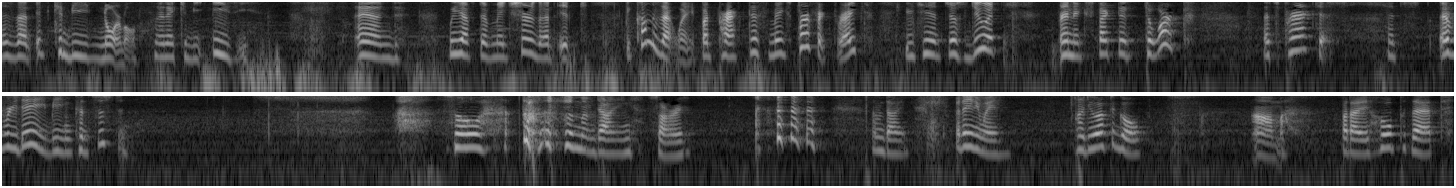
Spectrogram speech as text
is that it can be normal and it can be easy. And we have to make sure that it becomes that way. But practice makes perfect, right? You can't just do it and expect it to work. It's practice. It's every day being consistent. So, I'm dying. Sorry. I'm dying. But anyway, I do have to go. Um, but I hope that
